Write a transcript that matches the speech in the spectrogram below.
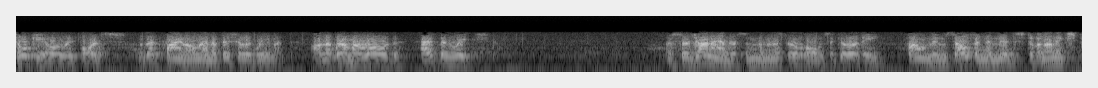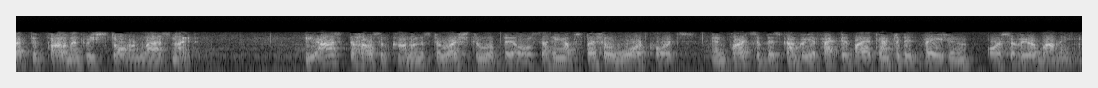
Tokyo reports that final and official agreement on the Burma Road has been reached. Uh, Sir John Anderson, the Minister of Home Security, found himself in the midst of an unexpected parliamentary storm last night. He asked the House of Commons to rush through a bill setting up special war courts in parts of this country affected by attempted invasion or severe bombing.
